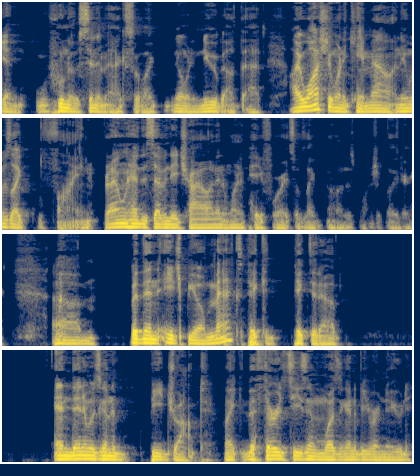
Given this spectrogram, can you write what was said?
again, who knows Cinemax? So like no one knew about that. I watched it when it came out and it was like fine, but I only had the seven day trial. I didn't want to pay for it. So I was like, no, I'll just watch it later. Um, but then HBO Max picked, picked it up and then it was going to be dropped. Like the third season wasn't going to be renewed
